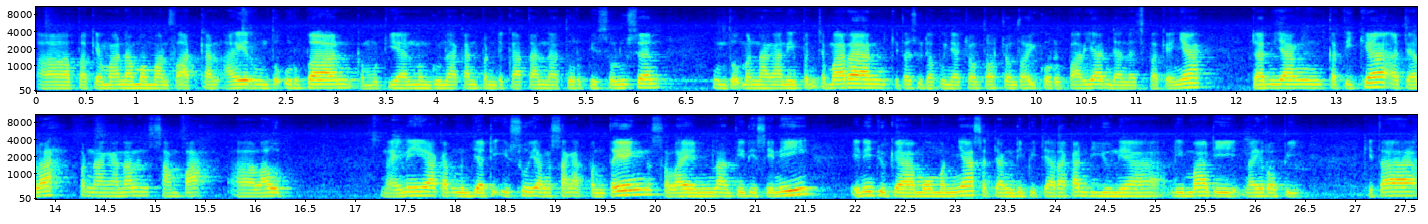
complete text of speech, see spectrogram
eh, bagaimana memanfaatkan air untuk urban, kemudian menggunakan pendekatan nature based solution untuk menangani pencemaran. Kita sudah punya contoh-contoh ekoriparian dan lain sebagainya. Dan yang ketiga adalah penanganan sampah eh, laut. Nah, ini akan menjadi isu yang sangat penting selain nanti di sini Ini juga momennya sedang dibicarakan di Dunia 5 di Nairobi. Kita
